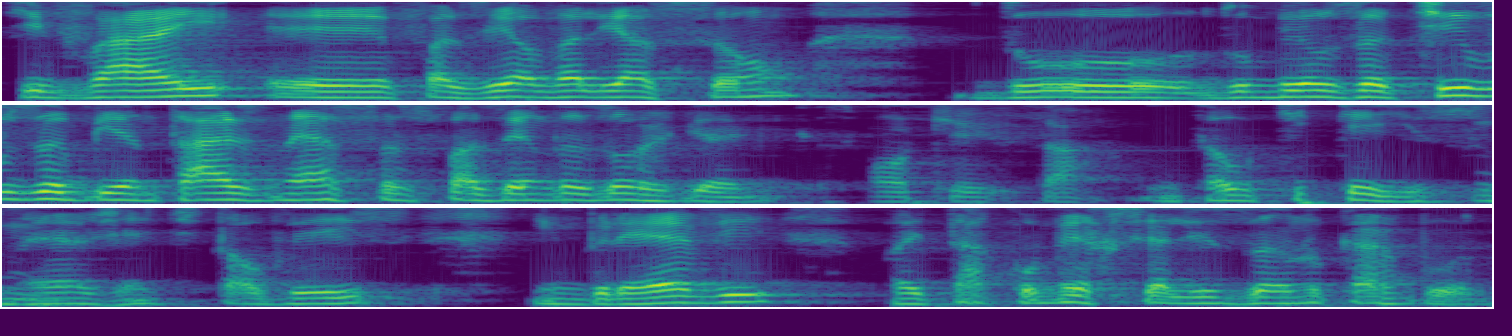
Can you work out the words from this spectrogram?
que vai é, fazer avaliação dos do meus ativos ambientais nessas fazendas orgânicas. Ok, tá. Então, o que, que é isso? Hum. Né? A gente talvez, em breve, vai estar comercializando carbono.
